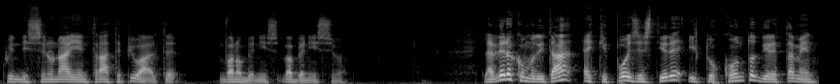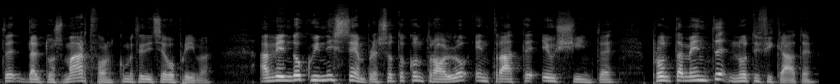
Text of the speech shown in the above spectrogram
quindi se non hai entrate più alte beniss- va benissimo. La vera comodità è che puoi gestire il tuo conto direttamente dal tuo smartphone, come ti dicevo prima, avendo quindi sempre sotto controllo entrate e uscite, prontamente notificate.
